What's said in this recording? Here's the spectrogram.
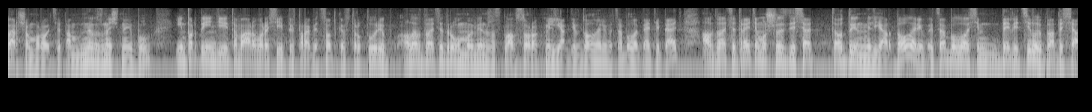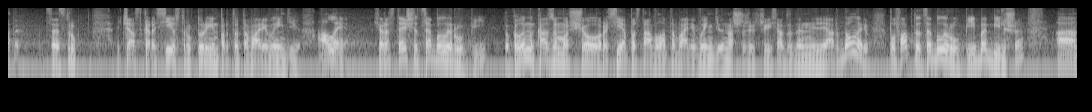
е, першому році там незначний був імпорт Індії товару в Росії 1,5% в структурі, але в 22-му він вже склав 40 мільярдів доларів. Це було 5,5, а в 23-му 61 мільярд доларів, і це було 7 9,2%. це струк... частка Росії в структурі імпорту товарів в Індію. Але через те, що це були рупії, то коли ми кажемо, що Росія поставила товарів в Індію на ш- 61 мільярд доларів, по факту це були рупії, ба більше. А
